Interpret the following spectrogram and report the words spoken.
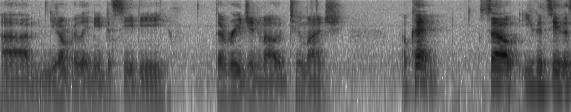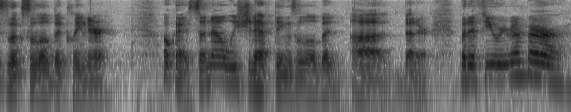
um, you don't really need to see the, the region mode too much. Okay, so you can see this looks a little bit cleaner. Okay, so now we should have things a little bit uh, better. But if you remember,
